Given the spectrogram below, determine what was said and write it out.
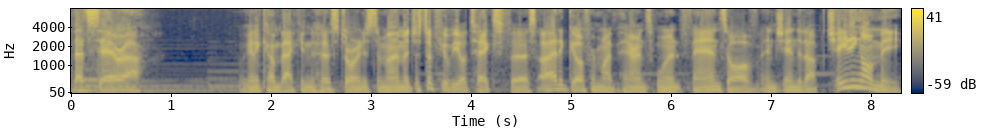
That's Sarah. We're going to come back into her story in just a moment. Just a few of your texts first. I had a girlfriend my parents weren't fans of, and she ended up cheating on me.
